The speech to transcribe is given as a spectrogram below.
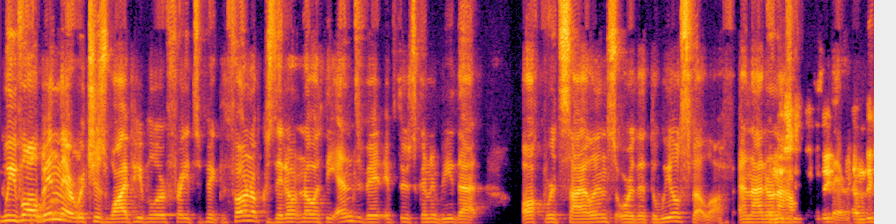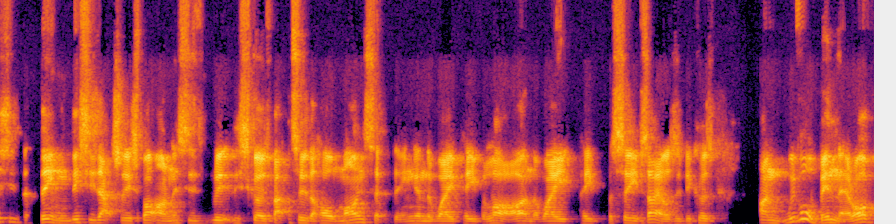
we, have all been there, which is why people are afraid to pick the phone up because they don't know at the end of it if there's going to be that awkward silence or that the wheels fell off and i don't and know how and this is the thing this is actually spot on this is this goes back to the whole mindset thing and the way people are and the way people perceive sales is because and we've all been there i've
